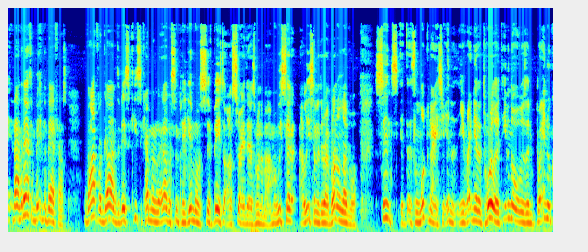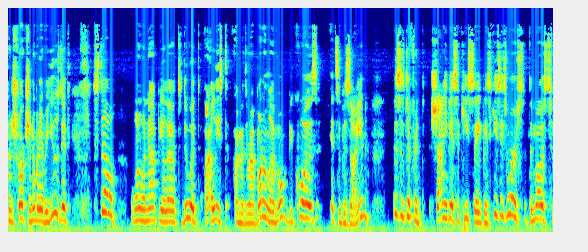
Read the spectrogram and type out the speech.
eh, not in the bathroom, but in the bathhouse. The basic oh, We said at least on the Rabbanon level, since it doesn't look nice, you're, in the, right near the toilet, even though it was a brand new construction, nobody ever used it. Still, one would not be allowed to do it, at least on a Rabbanon level, because it's a bizayin. This is different. Shani basic basic is worse. The most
